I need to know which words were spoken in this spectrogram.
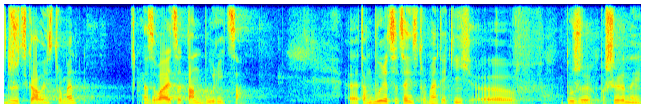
дуже цікавий інструмент, називається танбуріца. Е, Танбуріца це інструмент, який е, дуже поширений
